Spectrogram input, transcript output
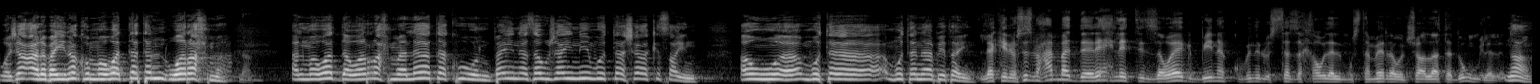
وجعل بينكم مودة ورحمة المودة والرحمة لا تكون بين زوجين متشاكسين أو مت- متنابذين. لكن يا أستاذ محمد رحلة الزواج بينك وبين الأستاذة خوله المستمرة وإن شاء الله تدوم ال- نعم.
